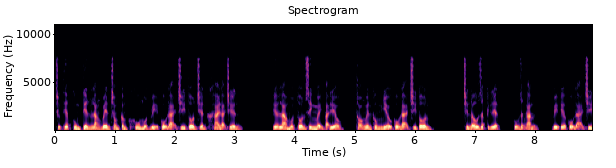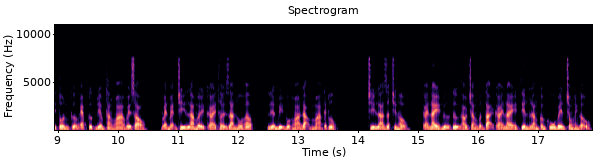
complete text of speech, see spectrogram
trực tiếp cùng tiên lăng bên trong cấm khu một vị cổ đại trí tôn triển khai đại chiến. Kia là một tôn sinh mệnh tại điều, thọ nguyên không nhiều cổ đại trí tôn. Chiến đấu rất kịch liệt, cũng rất ngắn, vị kia cổ đại trí tôn cưỡng ép cực điểm thăng hoa về sau, vẹn vẹn chỉ là mấy cái thời gian hô hấp, liền bị buộc hóa đạo mà kết thúc. Chỉ là rất chiến hậu, cái này nữ tử áo trắng vẫn tại cái này tiên lăng cấm khu bên trong hành tẩu,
